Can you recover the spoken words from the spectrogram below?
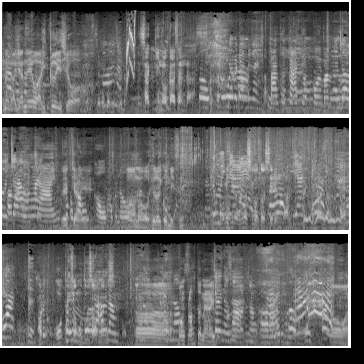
あ、なんか屋根は低いでしょう。さっきのお母さんだ。レチャ。あの広いコンビですね。ゴミ拾いの仕事をしてるんだ。あれ、お父さん、お父さんは何ですか。ああ、ボンフラフト。ああ、あの、もう。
